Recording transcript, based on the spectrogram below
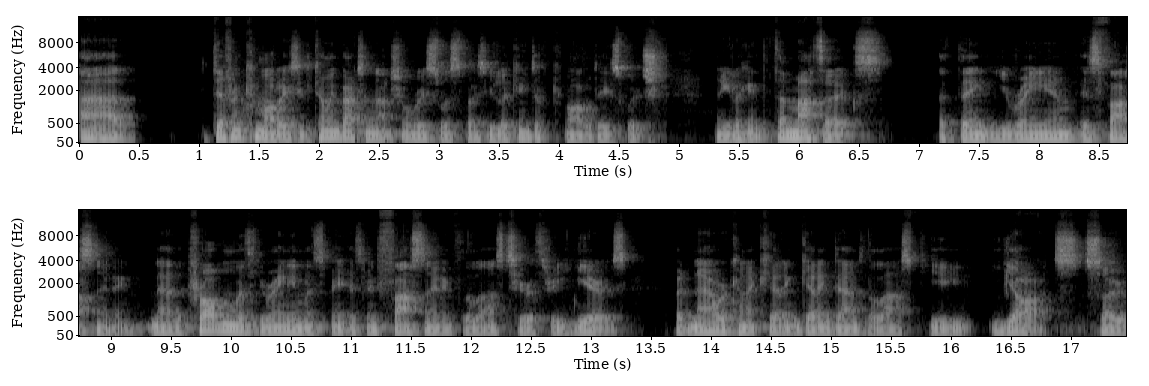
at different commodities. If You're coming back to the natural resource space. You're looking at commodities, which and you're looking at thematics. I think uranium is fascinating. Now the problem with uranium has been it's been fascinating for the last two or three years, but now we're kind of getting getting down to the last few yards. So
